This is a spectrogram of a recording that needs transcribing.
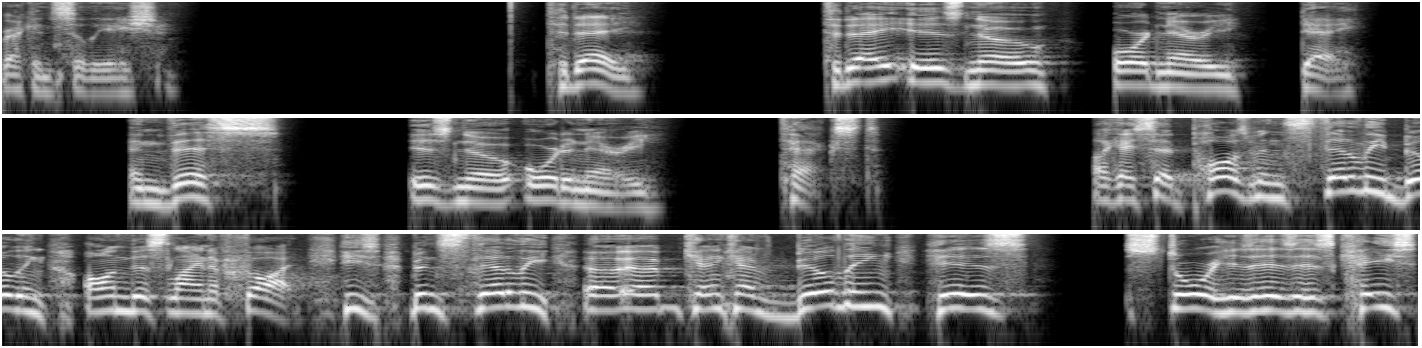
reconciliation. Today, today is no ordinary day. And this is no ordinary text. Like I said, Paul's been steadily building on this line of thought. He's been steadily uh, uh kind of building his story, his, his, his case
